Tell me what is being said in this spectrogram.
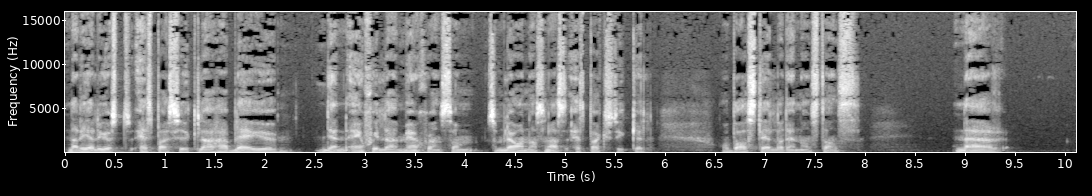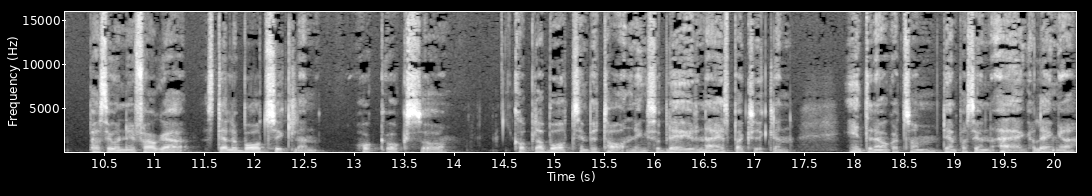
när det gäller just elsparkcyklar, här blir ju den enskilda människan som, som lånar sån här elsparkcykel och bara ställer den någonstans. När personen i fråga ställer bort cykeln och också kopplar bort sin betalning så blir ju den här elsparkcykeln inte något som den personen äger längre.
